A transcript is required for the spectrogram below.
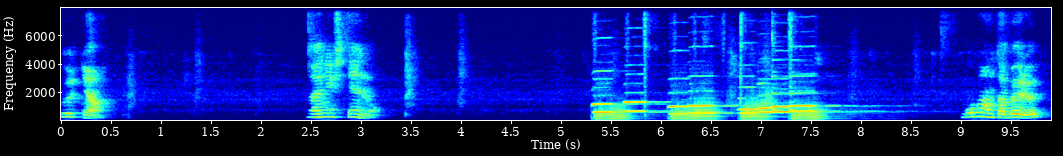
ふーちゃん何してんの？ご飯食べる？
